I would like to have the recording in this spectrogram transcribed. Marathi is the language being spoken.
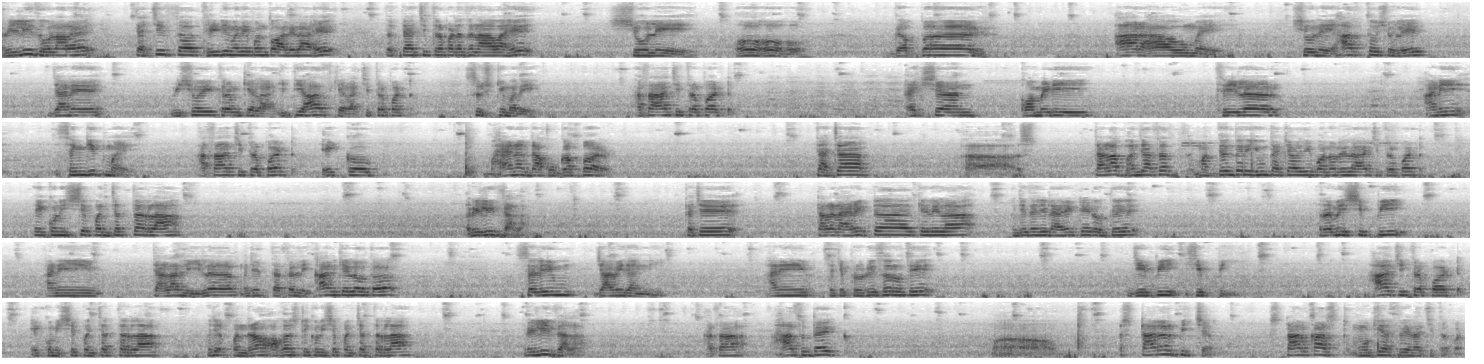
रिलीज होणार आहे. त्याचीच थ्री डीमध्ये पण तो आलेला आहे. तर त्या चित्रपटाचं नाव आहे शोले. हो हो हो. गब्बर. आ रहा हूं मैं शोले. हाच तो शोले ज्याने विश्वविक्रम केला इतिहास केला चित्रपट सृष्टीमध्ये. असा हा चित्रपट ॲक्शन कॉमेडी थ्रिलर आणि संगीतमय. असा चित्रपट एक भयानक डाकू गब्बर. त्याच्या त्याला म्हणजे असा मध्यंतरी घेऊन त्याच्यावरती बनवलेला हा चित्रपट एकोणीसशे पंच्याहत्तरला रिलीज झाला. त्याचे त्याला डायरेक्ट केलेला म्हणजे त्याचे डायरेक्टेड होते रमेश शिप्पी आणि त्याला लिहिलं म्हणजे त्याचं लिखाण केलं होतं सलीम जावेद यांनी. आणि त्याचे प्रोड्युसर होते जे पी शिप्पी. हा चित्रपट एकोणीसशे पंच्याहत्तरला म्हणजे पंधरा ऑगस्ट एकोणीसशे पंच्याहत्तरला रिलीज झाला. आता हा सुद्धा एक स्टारर पिक्चर स्टारकास्ट मोठी असलेला चित्रपट.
